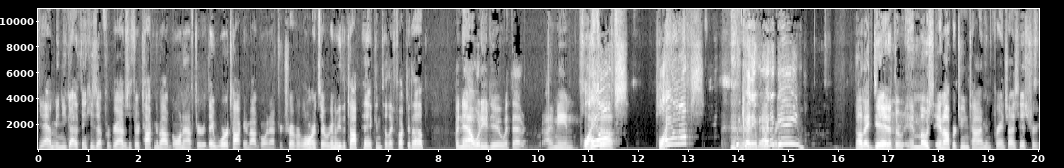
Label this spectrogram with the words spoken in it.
Yeah, I mean you got to think he's up for grabs if they're talking about going after. They were talking about going after Trevor Lawrence. They were going to be the top pick until they fucked it up. But now, what do you do with that? I mean. Playoffs? Playoffs? We can't even win a game. Oh, they did at the most inopportune time in franchise history.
